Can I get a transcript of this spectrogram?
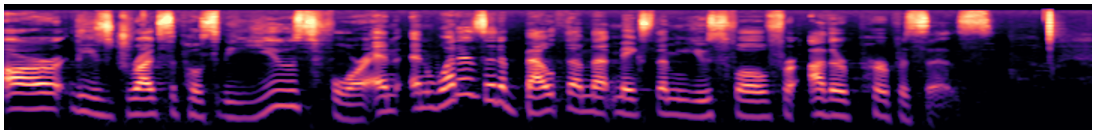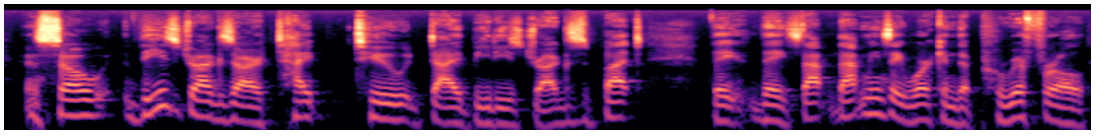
are these drugs supposed to be used for, and, and what is it about them that makes them useful for other purposes? And so these drugs are type 2 diabetes drugs, but they, they, that means they work in the peripheral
